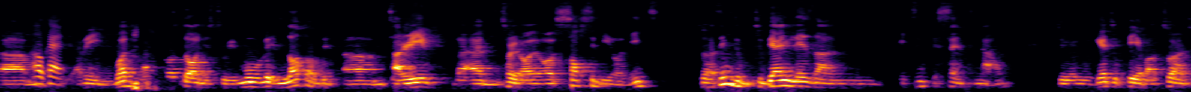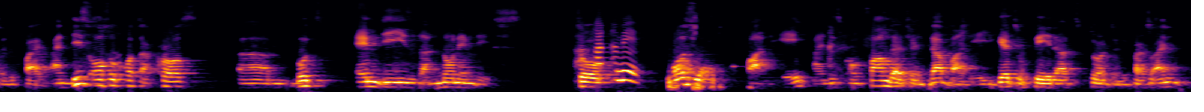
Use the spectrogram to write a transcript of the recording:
Um, okay. I mean, what was done is to remove a lot of the um, tariff, um, sorry, or, or, subsidy on it. So I think to, to be any less than 18% now, so you get to pay about 225. And this also cuts across um, both MDs and non-MDs. So I, I mean, once you're band A and it's confirmed that you're in that band A, you get to pay that 225. So, and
